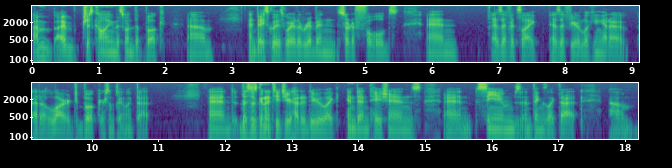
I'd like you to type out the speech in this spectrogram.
I'm I'm just calling this one the book, um, and basically is where the ribbon sort of folds, and as if it's like as if you're looking at a at a large book or something like that. And this is going to teach you how to do like indentations and seams and things like that. Um,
